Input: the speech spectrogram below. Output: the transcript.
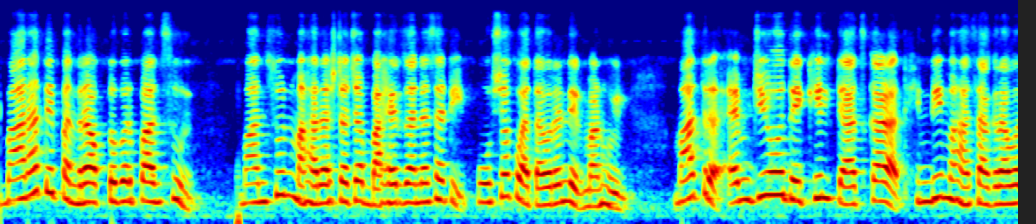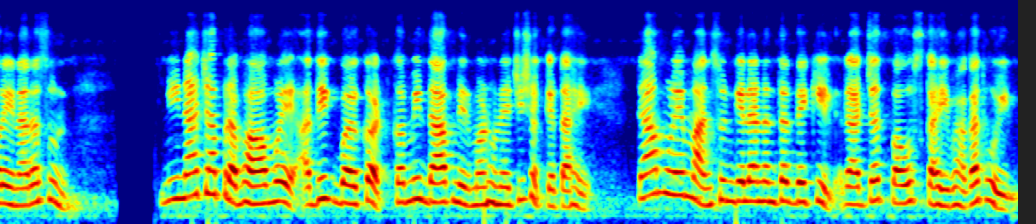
बारा ते पंधरा ऑक्टोबरपासून मान्सून महाराष्ट्राच्या बाहेर जाण्यासाठी पोषक वातावरण निर्माण होईल. मात्र एम जी ओ देखील त्याच काळात हिंदी महासागरावर येणार असून नीनाच्या प्रभावामुळे अधिक बळकट कमी दाब निर्माण होण्याची शक्यता आहे. त्यामुळे मान्सून गेल्यानंतर देखील राज्यात पाऊस काही भागात होईल.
